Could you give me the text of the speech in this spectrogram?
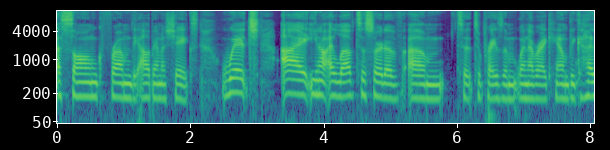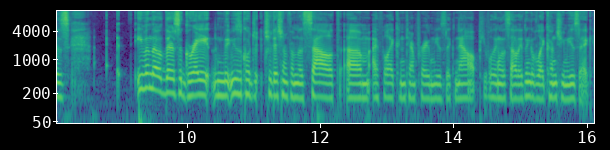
a song from the Alabama Shakes, which I, you know, I love to sort of um, to, to praise them whenever I can because even though there's a great musical tr- tradition from the South, um, I feel like contemporary music now, people think of the South, they think of like country music.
